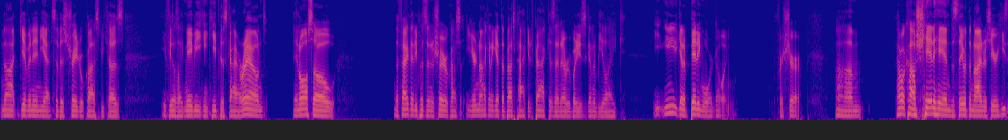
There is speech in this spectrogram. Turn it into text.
not giving in yet to this trade request because he feels like maybe he can keep this guy around. And also, the fact that he puts in a trade request, you're not going to get the best package back because then everybody's going to be like, you, need to get a bidding war going for sure. Um, how about Kyle Shanahan to stay with the Niners here? He's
